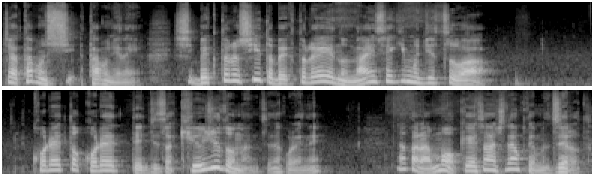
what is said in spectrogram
じゃあ多分 C、多分じゃないよ。ベクトル C とベクトル A の内積も実は、これとこれって実は90度なんですね、これね。だからもう計算しなくても0と。い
